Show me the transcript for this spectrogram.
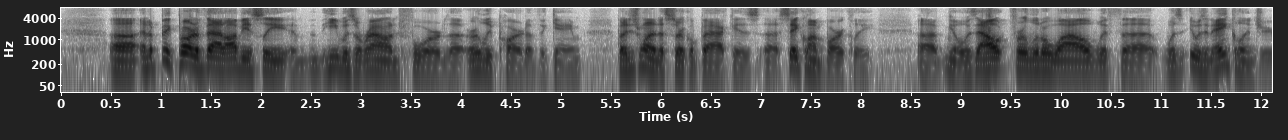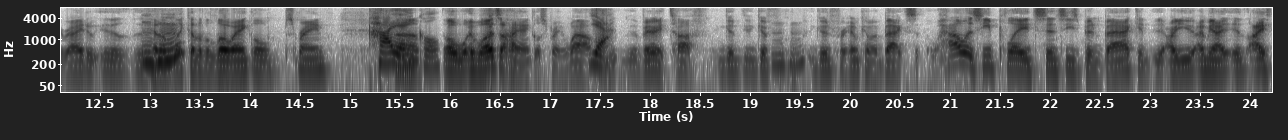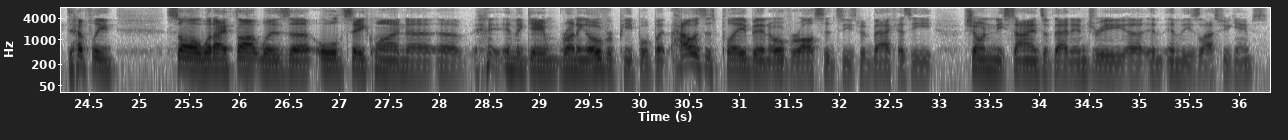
Uh, and a big part of that, obviously, he was around for the early part of the game. But I just wanted to circle back is uh, Saquon Barkley. Uh, you know, was out for a little while with uh, was it was an ankle injury, right? It, mm-hmm. had a, mm-hmm. like kind of a low ankle sprain, high um, ankle. Oh, it was a high ankle sprain. Wow, yeah, very tough. Good, good, for, mm-hmm. good for him coming back. So how has he played since he's been back? Are you? I mean, I, I definitely saw what I thought was uh, old Saquon uh, uh, in the game running over people. But how has his play been overall since he's been back? Has he shown any signs of that injury uh, in, in these last few games?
